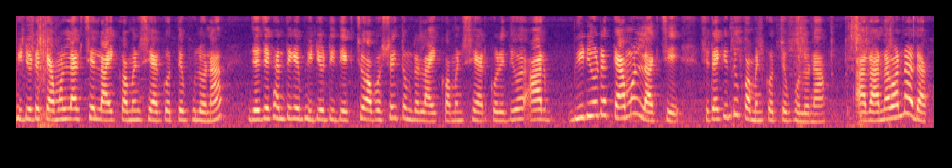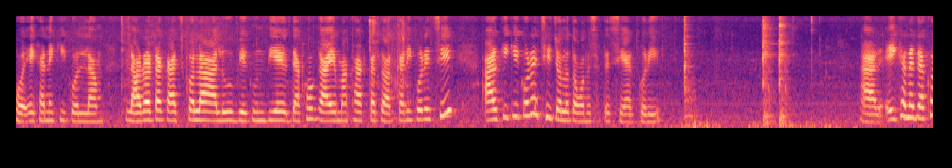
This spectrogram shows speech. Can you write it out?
ভিডিওটা কেমন লাগছে লাইক কমেন্ট শেয়ার করতে ভুলো না। যে যেখান থেকে ভিডিওটি দেখছ, অবশ্যই তোমরা লাইক কমেন্ট শেয়ার করে দিও। আর ভিডিওটা কেমন লাগছে, সেটা কিন্তু কমেন্ট করতে ভুলো না। আর রান্নাবান্না দেখো, এখানে কি করলাম? লাউডাটা, কাঁচকলা, আলু, বেগুন দিয়ে দেখো, গায়ে মাখা একটা তরকারি করেছি। আর কি কি করেছি, চলো তোমাদের সাথে শেয়ার করি। আর এইখানে দেখো,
